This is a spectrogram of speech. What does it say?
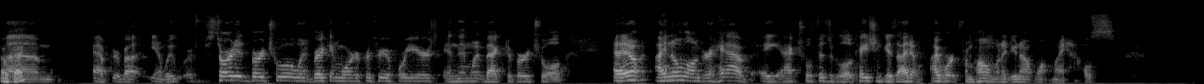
Okay. Um, after about you know we started virtual, went brick and mortar for three or four years, and then went back to virtual. And I don't. I no longer have a actual physical location because I don't. I work from home and I do not want my house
